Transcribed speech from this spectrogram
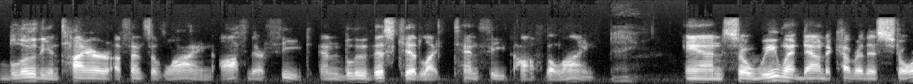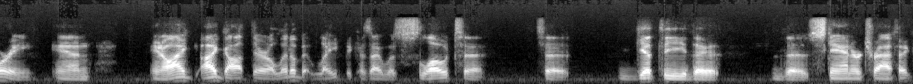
blew the entire offensive line off their feet and blew this kid like 10 feet off the line. Dang. And so we went down to cover this story. And, you know, I, I got there a little bit late because I was slow to, to get the, the, the scanner traffic.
